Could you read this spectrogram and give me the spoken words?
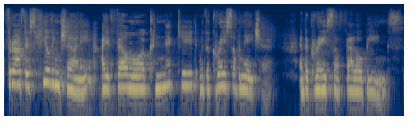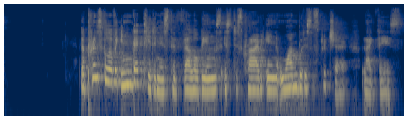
Throughout this healing journey, I felt more connected with the grace of nature and the grace of fellow beings. The principle of indebtedness to fellow beings is described in Won Buddhist scripture like this.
